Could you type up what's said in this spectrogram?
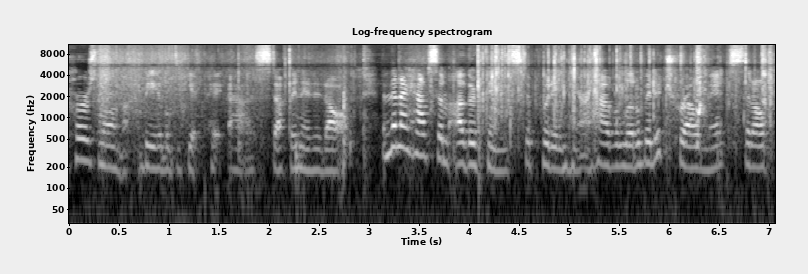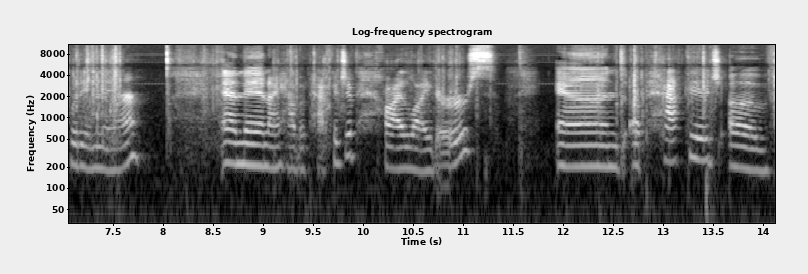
hers won't be able to get uh, stuff in it at all. And then I have some other things to put in here. I have a little bit of trail mix that I'll put in there. And then I have a package of highlighters and a package of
